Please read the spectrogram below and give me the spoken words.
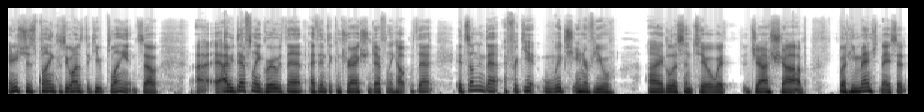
and he's just playing because he wants to keep playing. So uh, I definitely agree with that. I think the contraction definitely helped with that. It's something that I forget which interview I listened to with Josh Schaub, but he mentioned they said,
